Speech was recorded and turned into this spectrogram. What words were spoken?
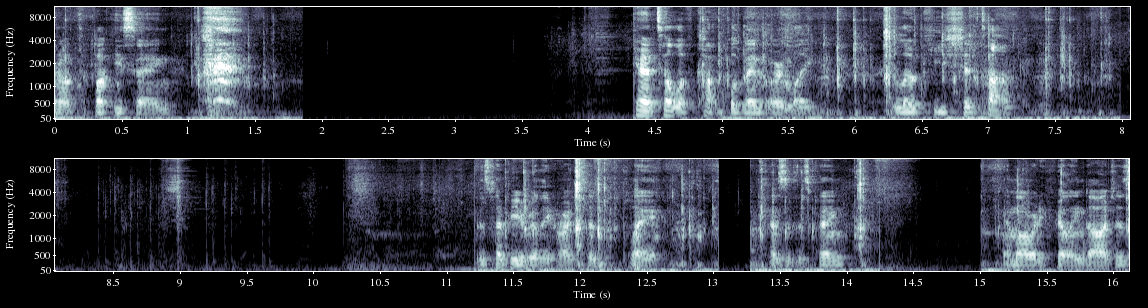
Don't know what the fuck he's saying. Can't tell if compliment or like low key shit talk. This might be really hard to play because of this thing. I'm already failing dodges.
